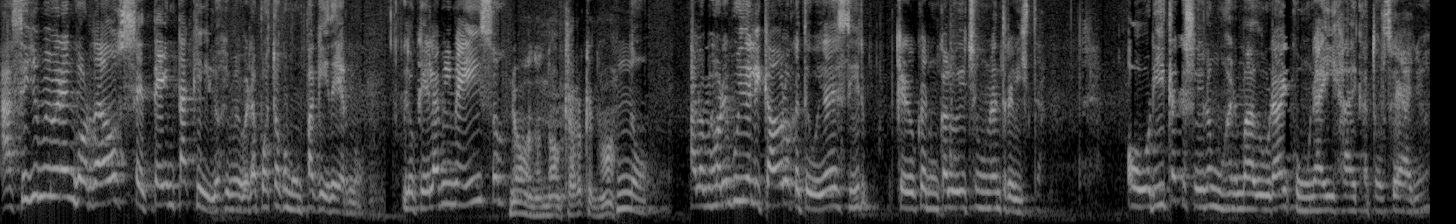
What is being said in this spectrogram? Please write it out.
Así yo me hubiera engordado 70 kilos y me hubiera puesto como un paquidermo. Lo que él a mí me hizo, No, no, no, claro que no. no. A lo mejor es muy delicado lo que te voy a decir, creo que nunca lo he dicho en una entrevista. Ahorita que soy una mujer madura y con una hija de 14 años,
